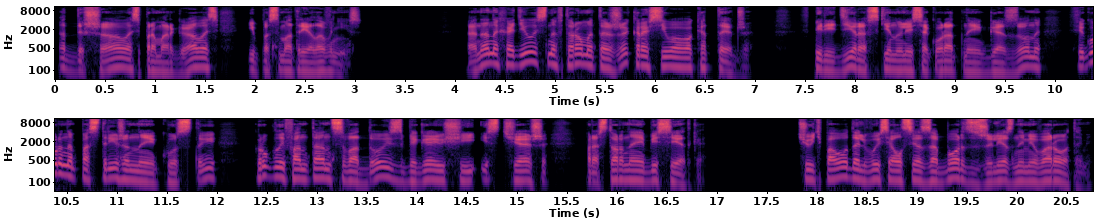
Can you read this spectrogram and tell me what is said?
Отдышалась, проморгалась и посмотрела вниз. Она находилась на втором этаже красивого коттеджа. Впереди раскинулись аккуратные газоны, фигурно постриженные кусты, круглый фонтан с водой, сбегающий из чаши, просторная беседка. Чуть поодаль выселся забор с железными воротами.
